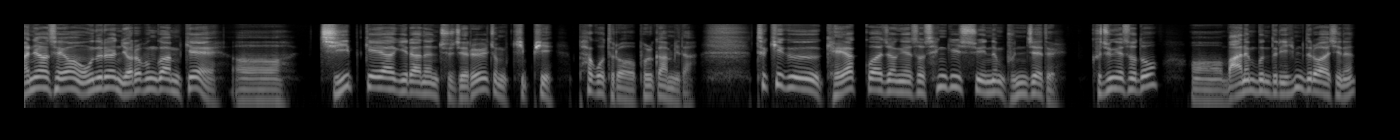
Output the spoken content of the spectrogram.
안녕하세요. 오늘은 여러분과 함께 어, 지입 계약이라는 주제를 좀 깊이 파고 들어볼까 합니다. 특히 그 계약 과정에서 생길 수 있는 문제들, 그 중에서도 어, 많은 분들이 힘들어하시는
